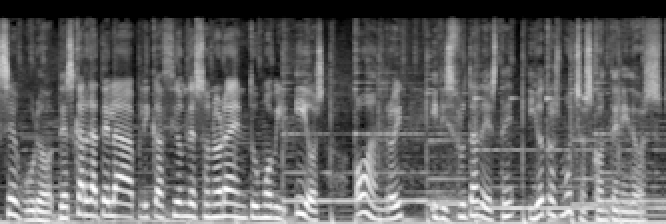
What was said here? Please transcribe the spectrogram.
seguro. Descárgate la aplicación de Sonora en tu móvil iOS o Android y disfruta de este y otros muchos contenidos.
